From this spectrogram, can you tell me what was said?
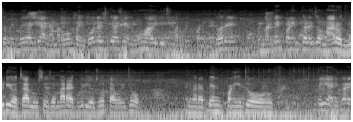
જમીન વયા ગયા ને અમારા ઓમભાઈ કોલેજ ગયા છે ને હું આવી ગઈ છું મારા બેનપણી ઘરે. અને મારા બેનપણીને ઘરે જો મારો જ વીડિયો ચાલુ છે, જો મારા જ વીડિયો જોતા હોય જો. અને મારા બેનપણી જો તૈયારી કરે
